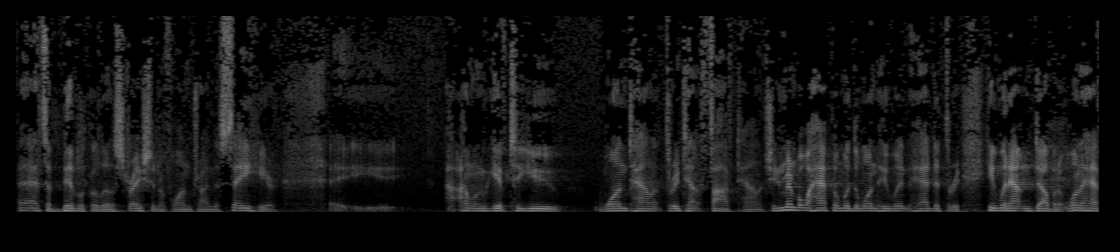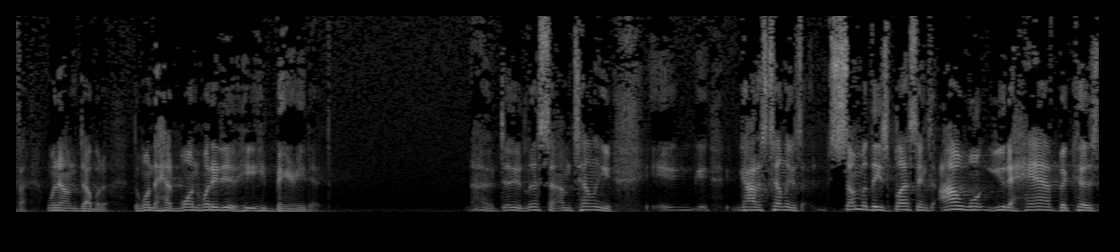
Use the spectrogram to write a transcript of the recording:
That's a biblical illustration of what I'm trying to say here. Uh, I'm going to give to you one talent, three talent, five talents. You remember what happened with the one who went had the three? He went out and doubled it. One and a half went out and doubled it. The one that had one, what did he do? He, he buried it. No, dude, listen, I'm telling you, God is telling us some of these blessings I want you to have because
